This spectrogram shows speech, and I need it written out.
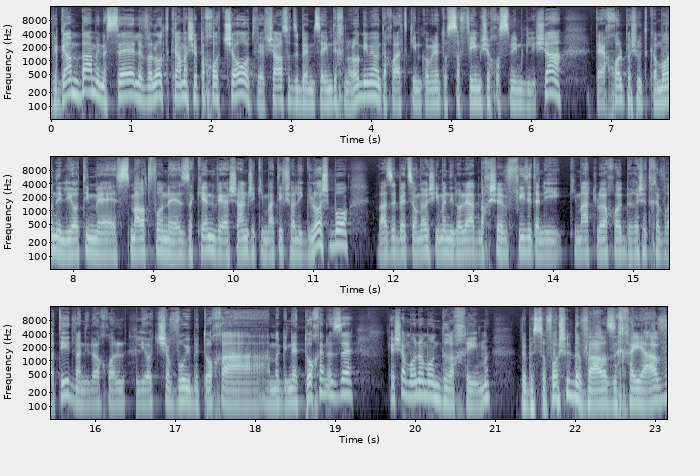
וגם בה מנסה לבלות כמה שפחות שעות, ואפשר לעשות את זה באמצעים טכנולוגיים היום, אתה יכול להתקין כל מיני תוספים שחוסמים גלישה, אתה יכול פשוט כמוני להיות עם אה, סמארטפון אה, זקן וישן שכמעט אי אפשר לגלוש בו, ואז זה בעצם אומר שאם אני לא ליד מחשב פיזית, אני כמעט לא יכול להיות ברשת חברתית, ואני לא יכול להיות שבוי בתוך המגנט תוכן הזה. יש המון המון דרכים, ובסופו של דבר זה חייב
